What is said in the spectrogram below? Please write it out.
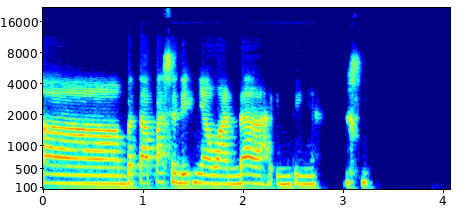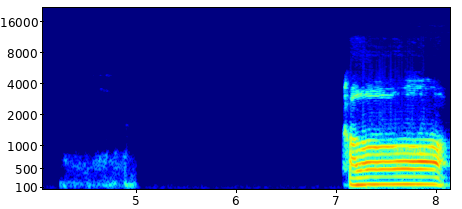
uh, betapa sedihnya Wanda lah intinya. Kalau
